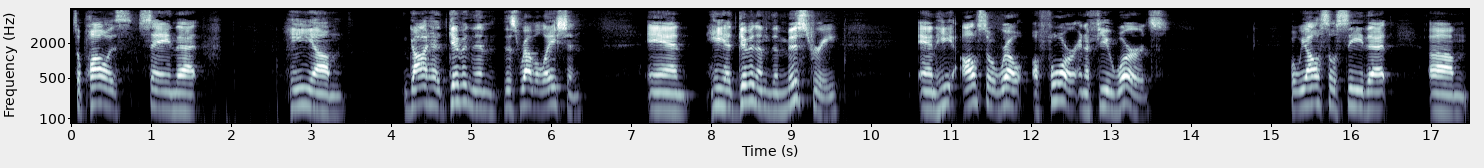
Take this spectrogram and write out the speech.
So Paul is saying that he, um, God had given them this revelation, and he had given them the mystery, and he also wrote a four in a few words. But we also see that um,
